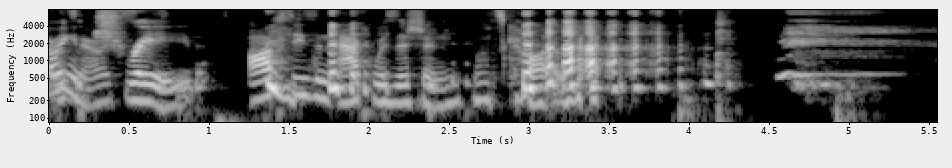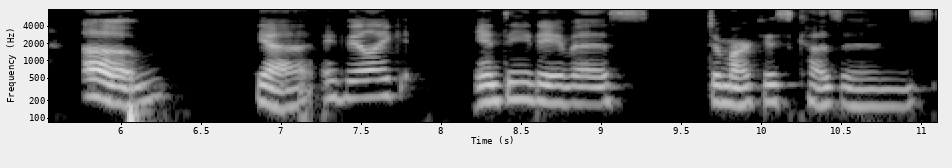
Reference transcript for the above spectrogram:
Oh, you a know, trade. Off-season acquisition. Let's call it that. um, yeah, I feel like Anthony Davis, Demarcus Cousins,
